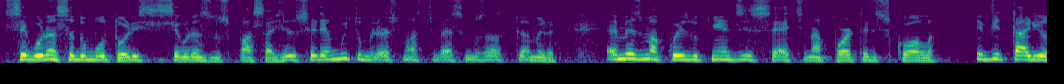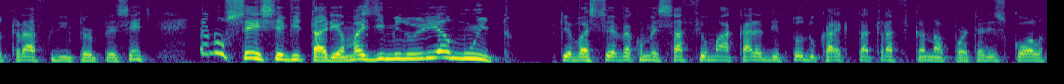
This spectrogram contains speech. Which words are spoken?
segurança do motorista e segurança dos passageiros, seria muito melhor se nós tivéssemos a câmera. É a mesma coisa do 507 na porta de escola. Evitaria o tráfego de entorpecente? Eu não sei se evitaria, mas diminuiria muito porque você vai começar a filmar a cara de todo cara que está traficando na porta da escola.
